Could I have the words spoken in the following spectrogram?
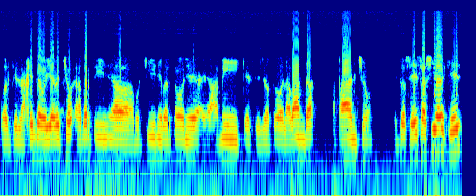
Porque la gente había hecho a Bertini, a Bocini, Bertoni, a mí, qué sé yo, toda la banda, a Pancho. Entonces eso hacía de que él,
